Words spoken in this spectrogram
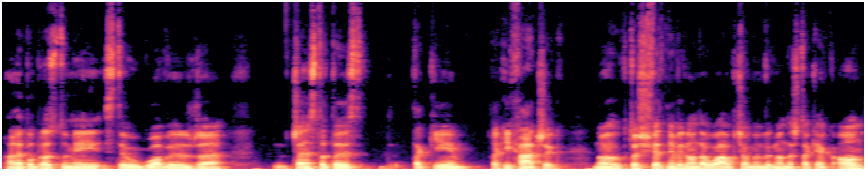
ale po prostu miej z tyłu głowy, że często to jest taki, taki haczyk no ktoś świetnie wygląda, wow, chciałbym wyglądać tak jak on,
